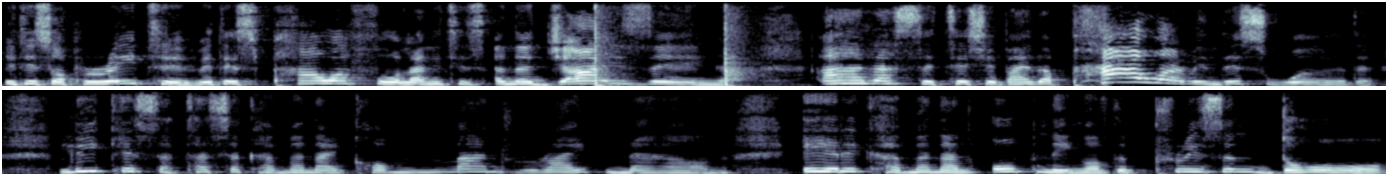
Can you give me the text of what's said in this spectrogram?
It is operative. It is powerful and it is energizing. By the power in this word. I command right now, an opening of the prison door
